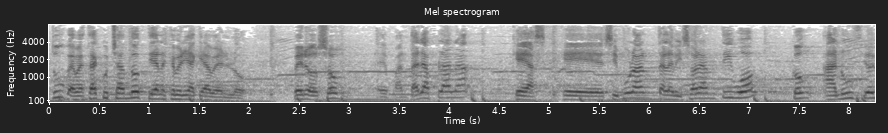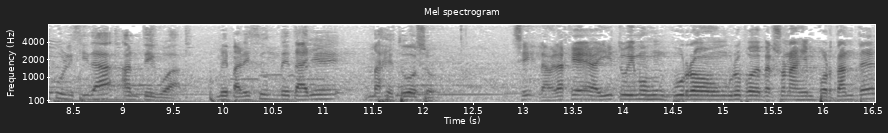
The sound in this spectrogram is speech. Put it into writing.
tú que me estás escuchando tienes que venir aquí a verlo. Pero son eh, pantallas planas que, que simulan televisores antiguos con anuncios y publicidad antigua. Me parece un detalle majestuoso. Sí, la verdad es que allí tuvimos un curro, un grupo de personas importantes,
